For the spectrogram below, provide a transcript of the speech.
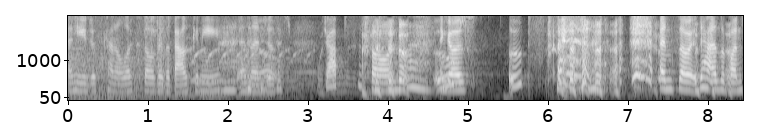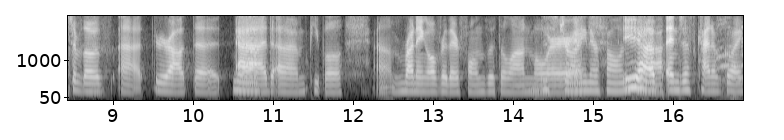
and he just kind of looks over the balcony and then just drops his phone and goes, "Oops." and so it has a bunch of those uh, throughout the Yeah. ad. Um, people um, running over their phones with the lawnmower, Destroying their phones, Yep, yeah. and just kind of going.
